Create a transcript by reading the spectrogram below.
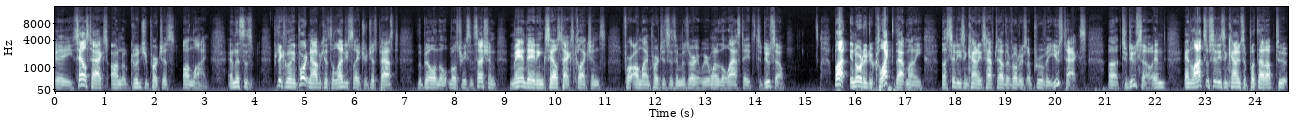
a sales tax on goods you purchase online. And this is particularly important now because the legislature just passed the bill in the most recent session mandating sales tax collections for online purchases in Missouri. We were one of the last states to do so. But in order to collect that money, uh, cities and counties have to have their voters approve a use tax uh, to do so. And and lots of cities and counties have put that up to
